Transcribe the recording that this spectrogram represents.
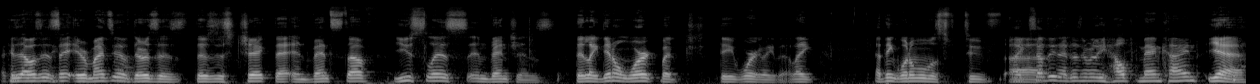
Because think- I was gonna say, it reminds me uh, of there was this there's this chick that invents stuff, useless inventions. They like they don't work, but they work like that. Like, I think one of them was to uh, like something that doesn't really help mankind. Yeah,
